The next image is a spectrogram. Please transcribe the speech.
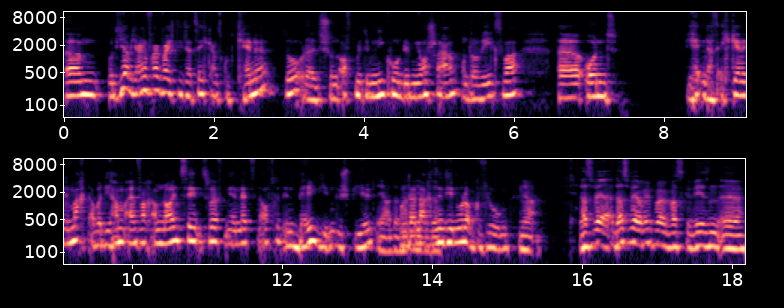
Ähm, und die habe ich angefragt, weil ich die tatsächlich ganz gut kenne, so, oder schon oft mit dem Nico und dem Joscha unterwegs war. Äh, und die hätten das echt gerne gemacht, aber die haben einfach am 19.12. ihren letzten Auftritt in Belgien gespielt. Ja, und und die danach gesagt- sind die in Urlaub geflogen. Ja. Das wäre das wäre auf jeden Fall was gewesen, äh,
